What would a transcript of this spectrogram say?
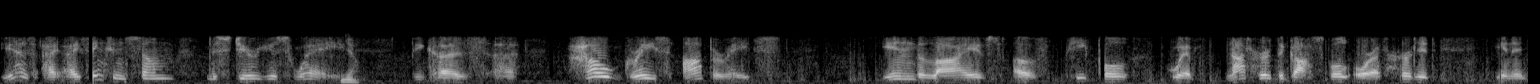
Yes, I, I think in some mysterious way. Yeah. Because uh, how grace operates in the lives of people who have not heard the gospel or have heard it in an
